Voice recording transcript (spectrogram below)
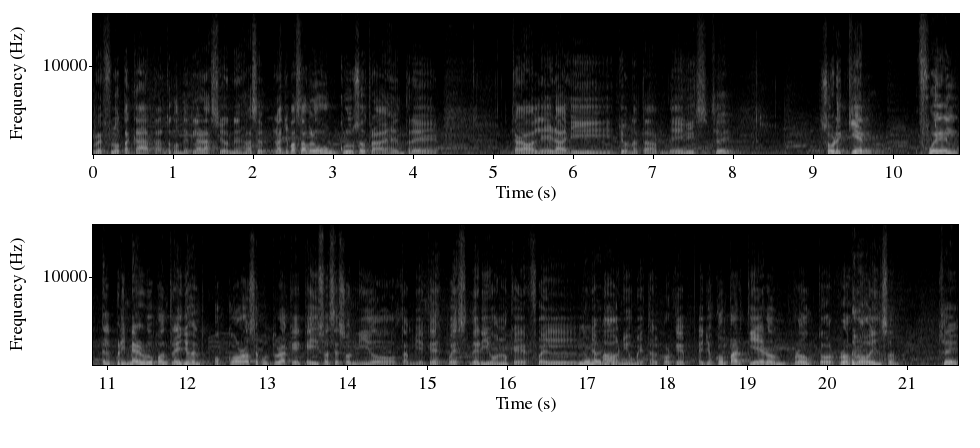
reflota cada tanto con declaraciones. Hace, el año pasado creo que hubo un cruce otra vez entre Cavalera y Jonathan Davis. Sí. Sobre quién fue el, el primer grupo entre ellos, o Coro o Sepultura, que, que hizo ese sonido también, que después derivó en lo que fue el llamado metal. New Metal. Porque ellos compartieron productor, Ross Robinson. Sí.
